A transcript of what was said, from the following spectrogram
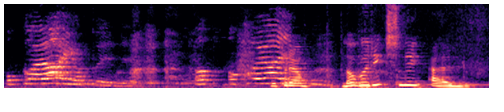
Покараю прийде. Ти прям новорічний ельф.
